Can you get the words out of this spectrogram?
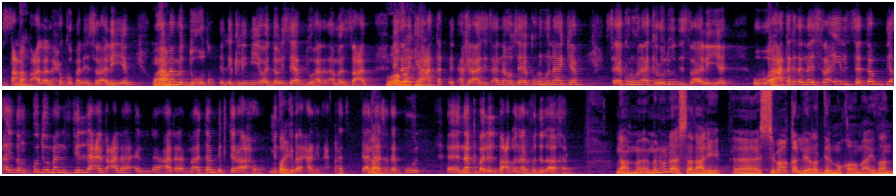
صعب نعم. على الحكومة الإسرائيلية. نعم. وأمام نعم. الضغوطات الإقليمية والدولية سيبدو هذا الأمر صعب. لذلك نعم. أعتقد أخي العزيز أنه سيكون هناك سيكون هناك ردود إسرائيلية وأعتقد أن إسرائيل ستمضي أيضا قدما في اللعب على على ما تم اقتراحه من طيب. قبل حركة حماس لأنها نعم. ستقول آه، نقبل البعض ونرفض الآخر نعم من هنا أستاذ علي آه، سباقا لرد المقاومة أيضا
